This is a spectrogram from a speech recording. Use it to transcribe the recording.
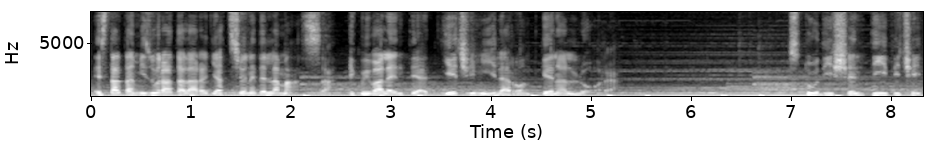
è stata misurata la radiazione della massa, equivalente a 10.000 röntgen all'ora. Studi scientifici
